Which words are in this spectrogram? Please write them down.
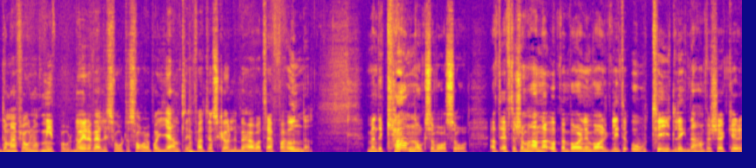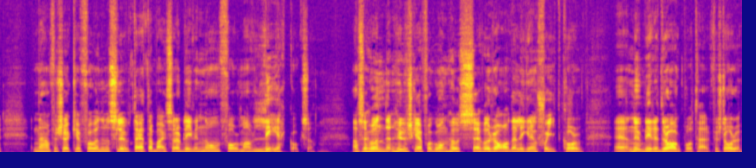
de här frågorna på mitt bord, då är det väldigt svårt att svara på egentligen för att jag skulle behöva träffa hunden. Men det kan också vara så att eftersom han har uppenbarligen varit lite otydlig när han försöker, när han försöker få hunden att sluta äta bajs så har det blivit någon form av lek också. Alltså hunden, hur ska jag få igång husse? Hurra, där ligger en skitkorv. Eh, nu blir det drag på det här, förstår du?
